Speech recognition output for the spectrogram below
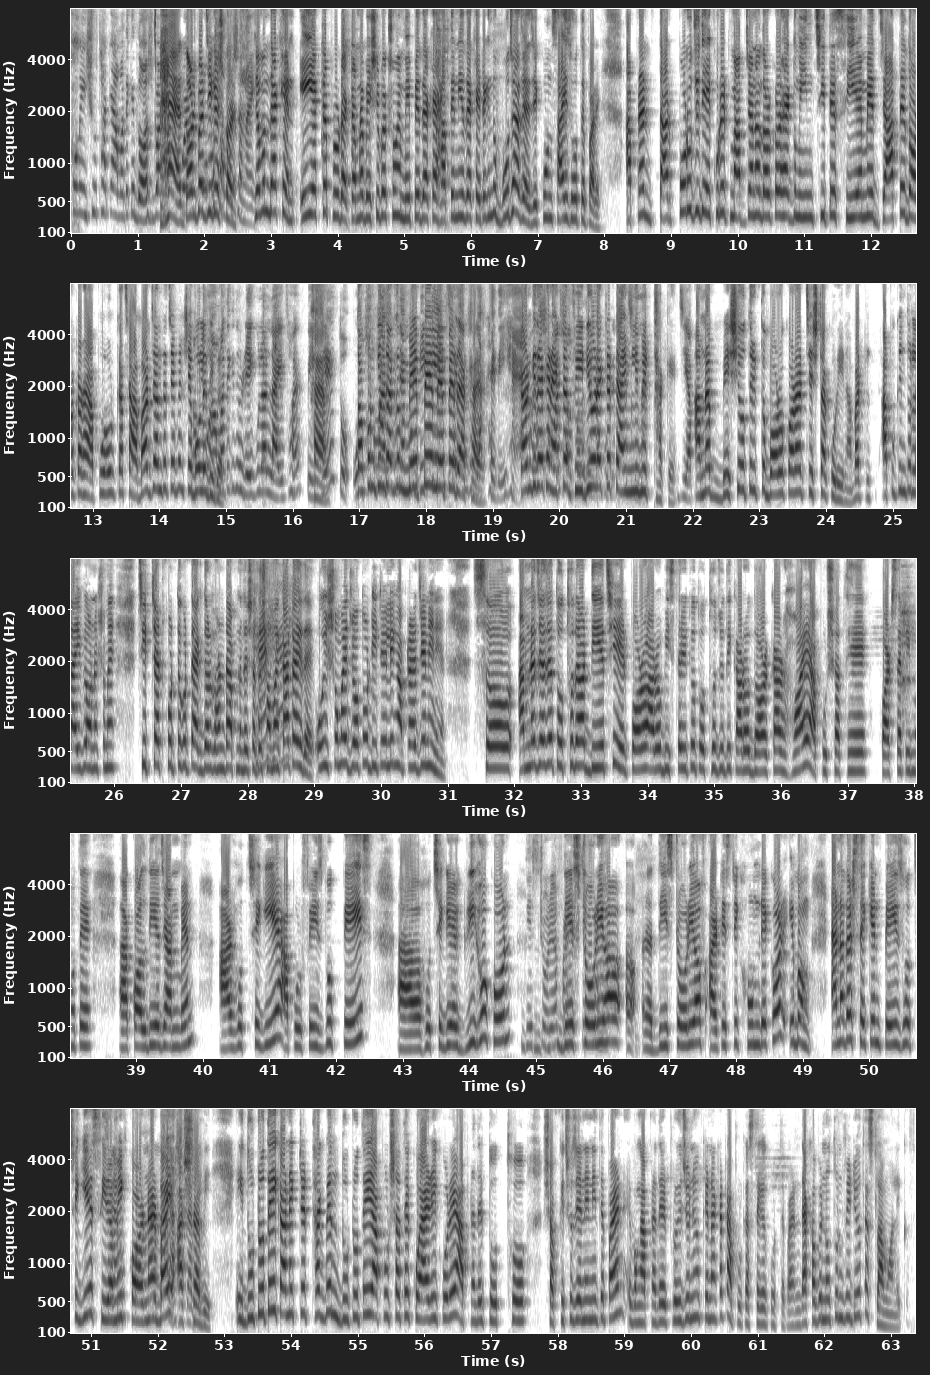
কোনো ইস্যু থাকে আমাদেরকে 10 বার হ্যাঁ knock দশ বার জিজ্ঞেস করেন। যেমন দেখেন এই একটা প্রোডাক্ট আমরা বেশিরভাগ সময় মেপে দেখাই হাতে নিয়ে দেখে এটা কিন্তু বোঝা যায় যে কোন সাইজ হতে পারে। আপনার তারপরও যদি একুরেট মাপ জানা দরকার হয় একদম ইঞ্চিতে সিএম এ যাতে দরকার হয় আপু ওর কাছে আবার জানতে চাইবেন সে বলে দিবে। আমাদের কিন্তু রেগুলার লাইভ হয় হ্যাঁ, পেজে তো তখন কিন্তু একদম মেপে মেপে দেখায়। হ্যাঁ, কারণ কি দেখেন একটা ভিডিওর একটা টাইম লিমিট থাকে। আমরা বেশি অতিরিক্ত বড় করার চেষ্টা করি না বাট আপু কিন্তু লাইভে অনেক সময় চিটচাট করতে করতে এক দেড় ঘণ্টা আপনাদের সাথে হ্যাঁ, সময় হ্যাঁ। কাটাই দেয়। ওই সময় যত ডিটেলিং আপনারা জেনে নেন। সো আমরা যা যা তথ্য দেওয়ার দিয়েছি এরপরও আরও বিস্তারিত তথ্য যদি কারও দরকার হয় আপুর সাথে হোয়াটসঅ্যাপ ইমোতে কল দিয়ে জানবেন। আর হচ্ছে গিয়ে আপুর ফেসবুক পেজ হচ্ছে গিয়ে Grihakon the story the story of artistic home decor এবং অ্যানাদার সেকেন্ড পেজ হচ্ছে গিয়ে সিরামিক কর্নার বাই আশরাবি এই দুটোতেই কানেক্টেড থাকবেন দুটোতেই আপুর সাথে কোয়ারি করে আপনাদের তথ্য সবকিছু জেনে নিতে পারেন এবং আপনাদের প্রয়োজনীয় কেনাকাটা আপুর কাছ থেকে করতে পারেন। দেখা হবে নতুন ভিডিওতে আসসালামু আলাইকুম।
